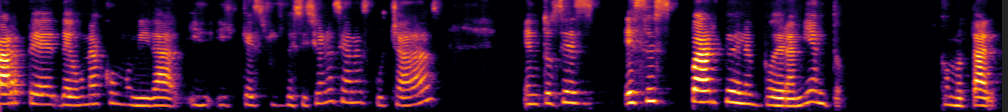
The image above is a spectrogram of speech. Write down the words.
parte de una comunidad y, que sus decisiones sean escuchadas, entonces ese es parte del empoderamiento como tal.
